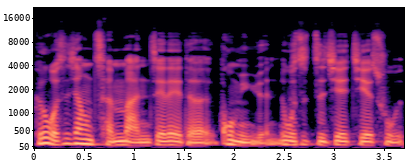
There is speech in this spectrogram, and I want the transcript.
可是我是像尘螨这类的过敏源，如果是直接接触，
